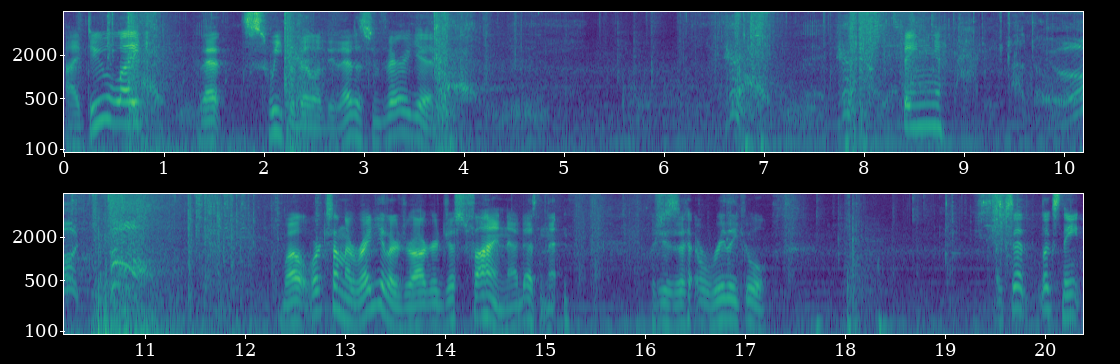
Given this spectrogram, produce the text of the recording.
I do like that sweep ability. That is very good. Bing. Well, it works on the regular Draugr just fine now, doesn't it? Which is uh, really cool. Like I said, looks neat.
